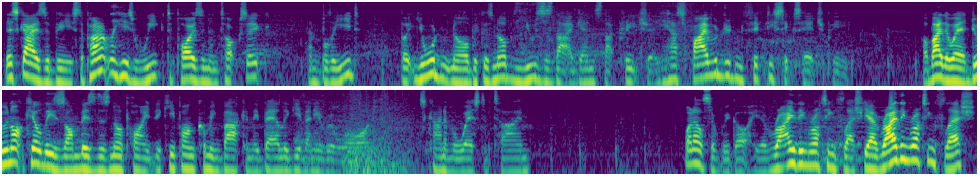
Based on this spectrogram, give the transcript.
This guy is a beast. Apparently he's weak to poison and toxic, and bleed, but you wouldn't know because nobody uses that against that creature. He has 556 HP. Oh, by the way, do not kill these zombies, there's no point. They keep on coming back and they barely give any reward. It's kind of a waste of time. What else have we got here? Writhing Rotting Flesh. Yeah, Writhing Rotting Flesh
